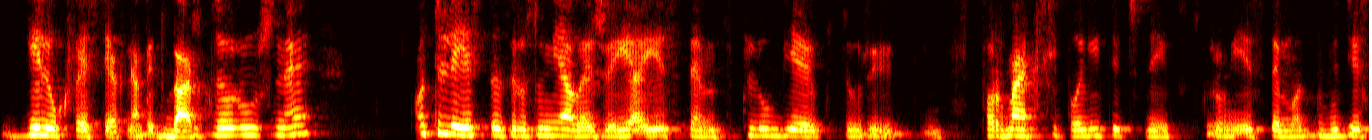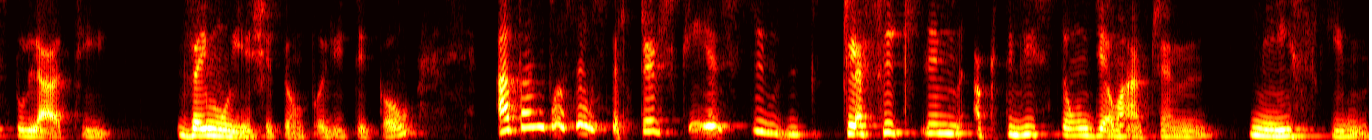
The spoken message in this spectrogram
w wielu kwestiach nawet bardzo różne. O tyle jest to zrozumiałe, że ja jestem w klubie, który w formacji politycznej, z którą jestem od 20 lat i zajmuję się tą polityką, a pan poseł Sterczewski jest klasycznym aktywistą, działaczem miejskim.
